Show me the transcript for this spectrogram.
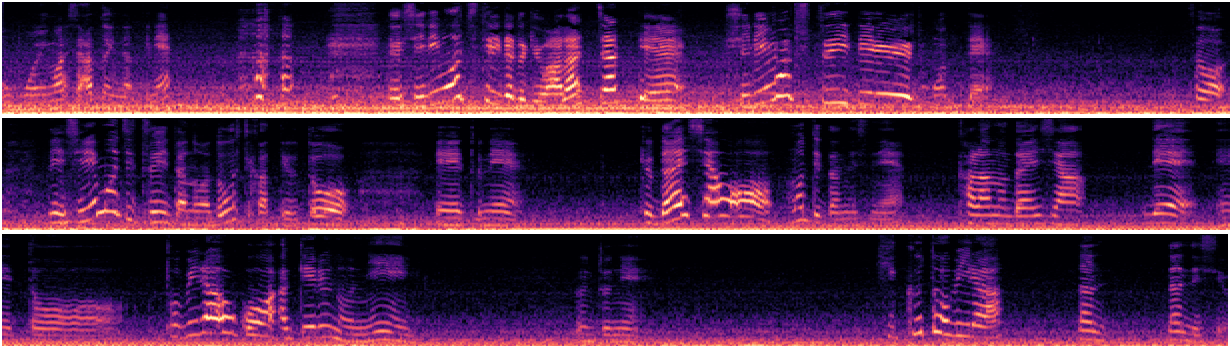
思いました。後になってね。で尻餅ついた時笑っちゃって尻餅ついてると思って。そう。で尻餅ついたのはどうしてかっていうとえっ、ー、とね今日台車を持ってたんですね。空の台車。でえっ、ー、と扉をこう開けるのにうんとね引く扉なんなんですよ。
